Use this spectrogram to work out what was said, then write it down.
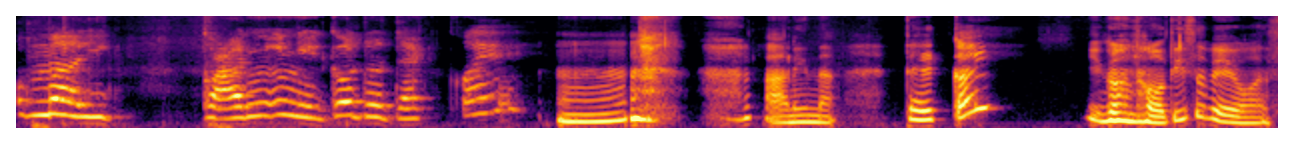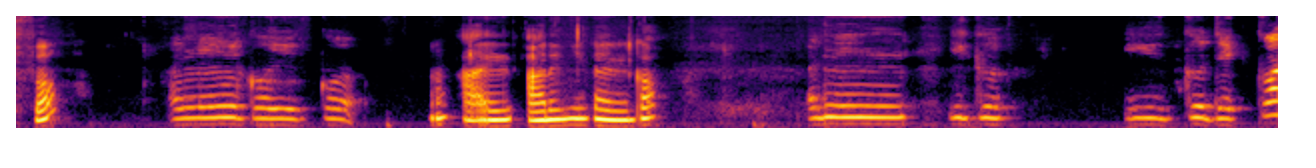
엄마 이 거 아니 이거도 내 거야? 음, 아니나 될걸? 이건 어디서 배워왔어? 아니 이거 이거 응? 아, 아린이가 읽어? 아니 이거 이거? 될걸?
